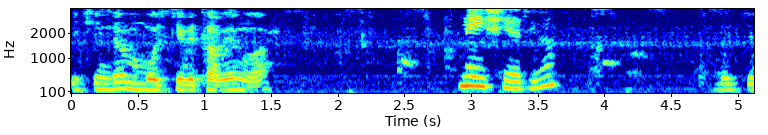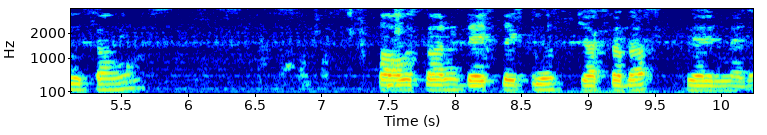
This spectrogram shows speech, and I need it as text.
İçinde multivitamin var. Ne işe yarıyor? Multivitamin sağlıklarını destekliyor sıcakta da verilmede.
